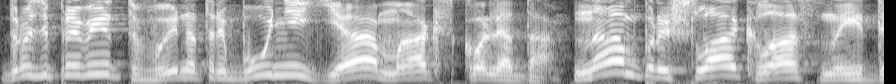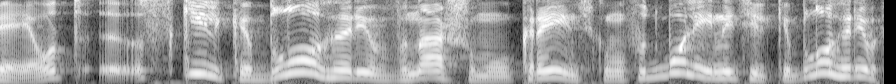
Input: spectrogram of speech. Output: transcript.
Друзі, привіт! Ви на трибуні. Я Макс Коляда. Нам прийшла класна ідея. От е, скільки блогерів в нашому українському футболі, і не тільки блогерів,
